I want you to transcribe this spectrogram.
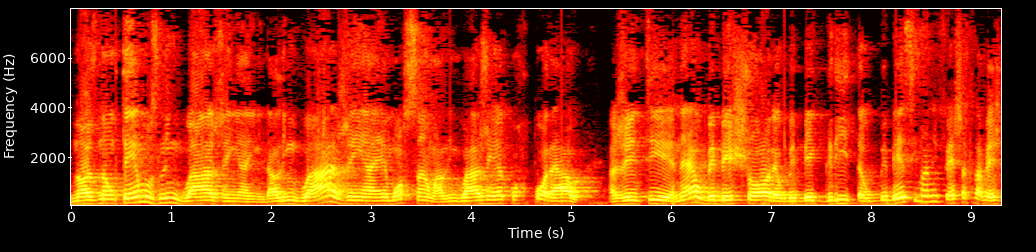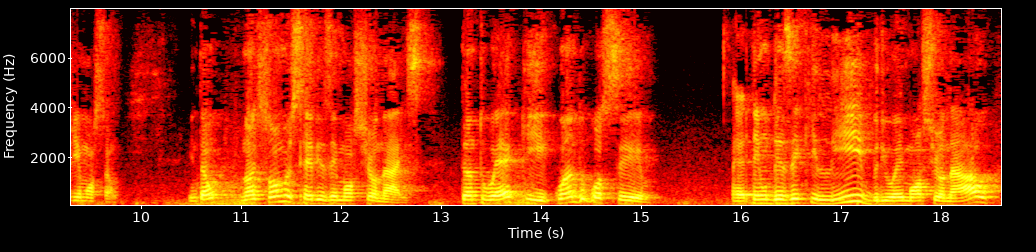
Nós não temos linguagem ainda. A linguagem é a emoção, a linguagem é corporal. A gente, né, o bebê chora, o bebê grita, o bebê se manifesta através de emoção. Então, nós somos seres emocionais. Tanto é que quando você é, tem um desequilíbrio emocional,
